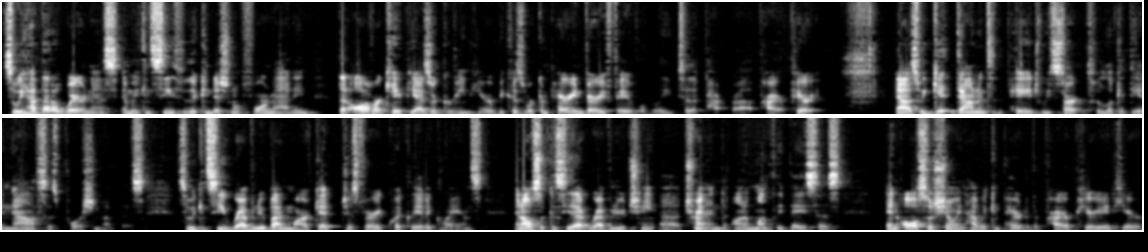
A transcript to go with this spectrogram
So we have that awareness and we can see through the conditional formatting that all of our KPIs are green here because we're comparing very favorably to the uh, prior period. Now, as we get down into the page, we start to look at the analysis portion of this. So we can see revenue by market just very quickly at a glance, and also can see that revenue uh, trend on a monthly basis, and also showing how we compare to the prior period here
